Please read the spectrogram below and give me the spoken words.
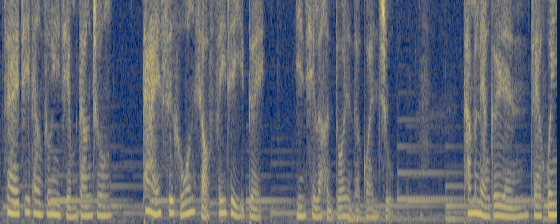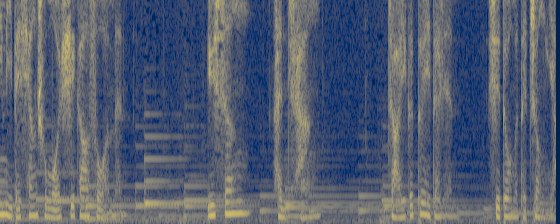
在这档综艺节目当中，大 S 和汪小菲这一对引起了很多人的关注。他们两个人在婚姻里的相处模式告诉我们：余生很长，找一个对的人是多么的重要。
